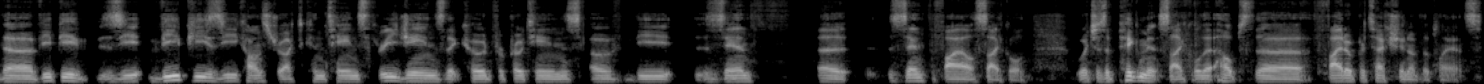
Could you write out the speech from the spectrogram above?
the VPZ, VPZ construct contains three genes that code for proteins of the xanth, uh, xanthophyll cycle, which is a pigment cycle that helps the phytoprotection of the plants.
